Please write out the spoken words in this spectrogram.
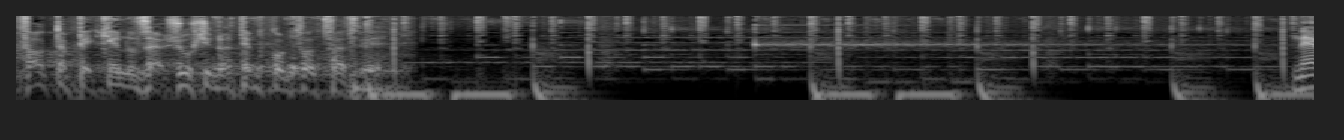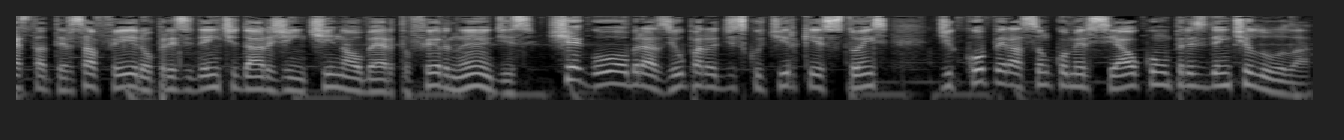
Falta pequenos ajustes, nós temos condição de fazer. Nesta terça-feira, o presidente da Argentina, Alberto Fernandes, chegou ao Brasil para discutir questões de cooperação comercial com o presidente Lula.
